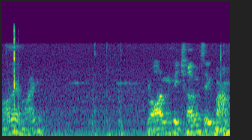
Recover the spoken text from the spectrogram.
nó đây máy bọn thì chơi sẽ bám.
